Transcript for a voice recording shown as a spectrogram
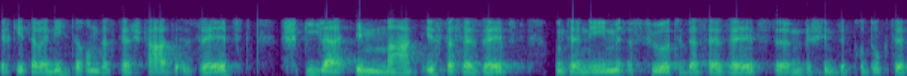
Es geht aber nicht darum, dass der Staat selbst Spieler im Markt ist, dass er selbst Unternehmen führt, dass er selbst äh, bestimmte Produkte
